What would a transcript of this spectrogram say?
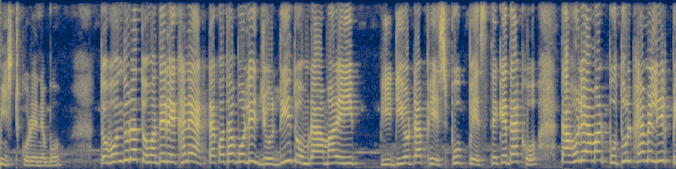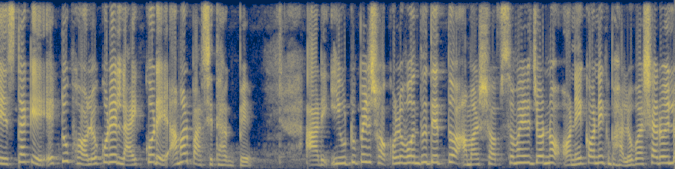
মিক্সড করে নেব। তো বন্ধুরা, তোমাদের এখানে একটা কথা বলি, যদি তোমরা আমার এই ভিডিওটা ফেসবুক পেজ থেকে দেখো, তাহলে আমার পুতুল ফ্যামিলির পেজটাকে একটু ফলো করে লাইক করে আমার পাশে থাকবে। আর ইউটিউবের সকল বন্ধুদের তো আমার সব সময়ের জন্য অনেক অনেক ভালোবাসা রইল।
